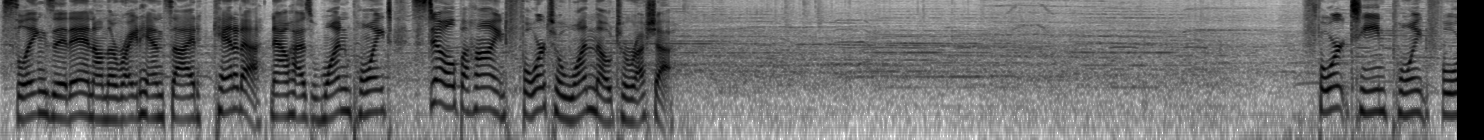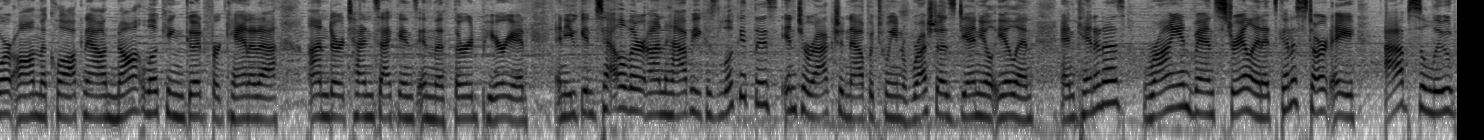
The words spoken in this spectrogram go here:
slings it in on the right-hand side. Canada now has one point, still behind four to one though to Russia. 14.4 on the clock now. Not looking good for Canada under 10 seconds in the third period. And you can tell they're unhappy because look at this interaction now between Russia's Daniel Elin and Canada's Ryan Van Stralen. It's going to start a absolute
